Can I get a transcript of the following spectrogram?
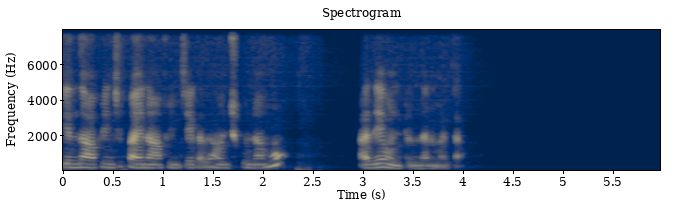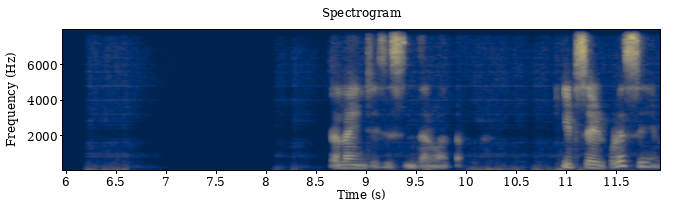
కింద హాఫ్ ఇంచ్ పైన హాఫ్ ఇంచే కదా ఉంచుకున్నాము. అదే ఉంటుందన్నమాట. లైన్ చేసేసిన తర్వాత ఇటు సైడ్ కూడా సేమ్.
